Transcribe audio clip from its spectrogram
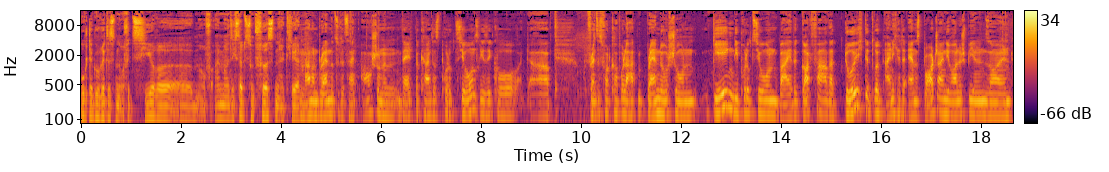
hochdekoriertesten Offiziere ähm, auf einmal sich selbst zum Fürsten erklärt. Marlon Brando zu der Zeit auch schon ein weltbekanntes Produktionsrisiko. Äh, Francis Ford Coppola hat Brando schon gegen die Produktion bei The Godfather durchgedrückt. Eigentlich hätte Ernest Borgnine die Rolle spielen sollen.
